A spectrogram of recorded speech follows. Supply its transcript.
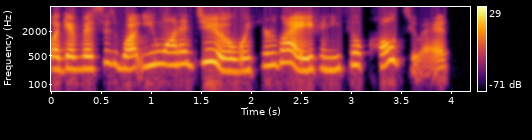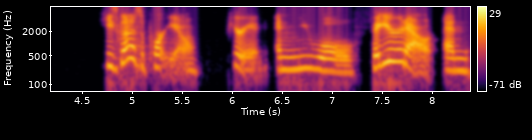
Like if this is what you want to do with your life and you feel called to it, he's going to support you. Period. And you will figure it out. And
